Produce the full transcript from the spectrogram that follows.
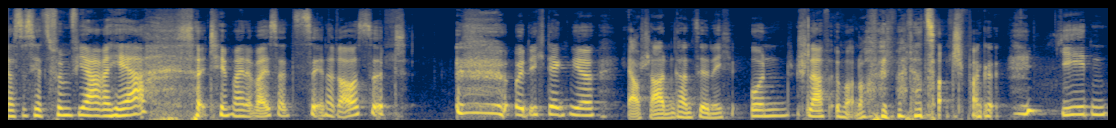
Das ist jetzt fünf Jahre her, seitdem meine Weisheitszähne raus sind. Und ich denk mir, ja, schaden kann's ja nicht. Und schlaf immer noch mit meiner Zahnspange. Jeden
